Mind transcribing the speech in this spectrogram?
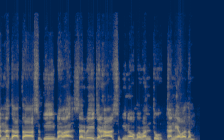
అన్నదాత సుఖీ భవ సర్వే జన సుఖినో భవంతు. ధన్యవాదములు.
